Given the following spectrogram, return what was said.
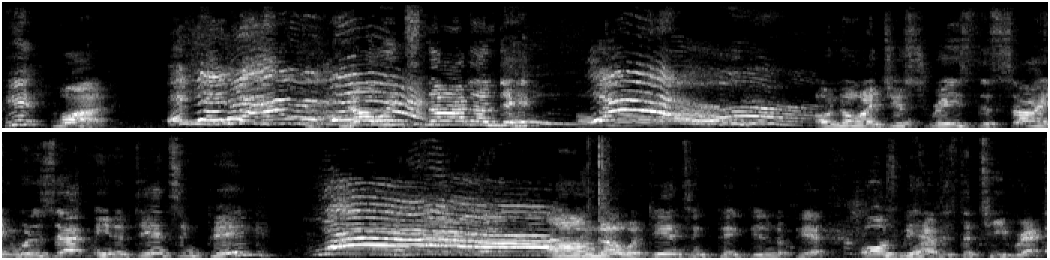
He, what? It's No, it's not under him. Oh, no. Oh no, I just raised the sign. What does that mean? A dancing pig? Oh no, a dancing pig didn't appear. All we have is the T-Rex.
